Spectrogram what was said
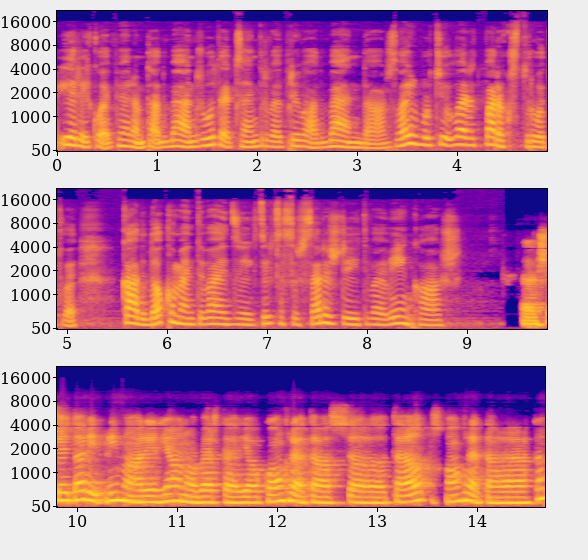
Ierīkojot, piemēram, tādu bērnu rotaļu centru vai privātu bērnu dārzu. Vai varbūt jūs varat paraksturot, vai kādi dokumenti vajadzīgi, cik tas ir sarežģīti vai vienkārši? Šeit arī primāri ir jānovērtē jau konkrētās telpas, konkrētā ēka,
